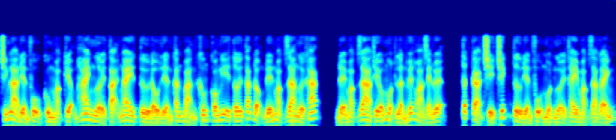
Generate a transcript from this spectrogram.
chính là điền phụ cùng mặc kiệm hai người tại ngay từ đầu liền căn bản không có nghĩ tới tác động đến mặc gia người khác, để mặc gia thiếu một lần huyết hỏa rèn luyện, tất cả chỉ trích từ điền phụ một người thay mặc gia gánh.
